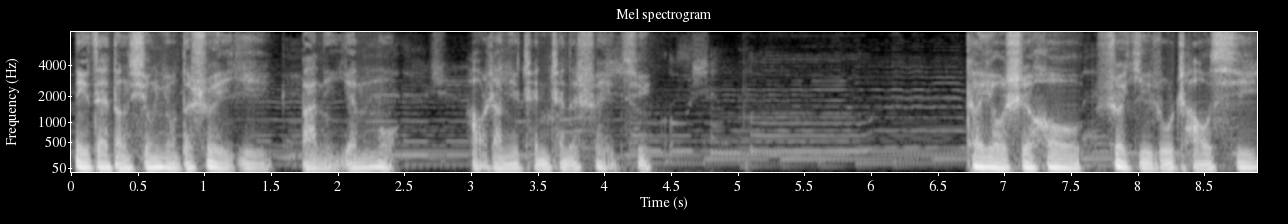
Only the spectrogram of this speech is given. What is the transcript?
你在等汹涌的睡意把你淹没，好让你沉沉的睡去。可有时候睡意如潮汐，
